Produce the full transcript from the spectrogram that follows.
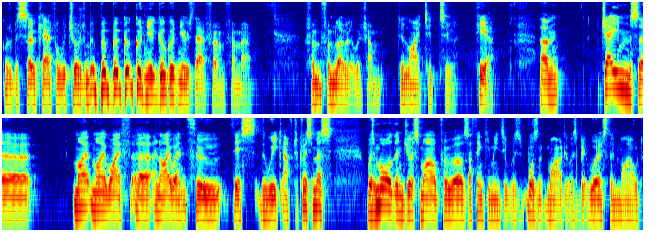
Got to be so careful with children. But, but, but good, good, news, good, good news there from from uh, from, from Lola, which I'm delighted to hear. Um, James, uh, my, my wife uh, and I went through this the week after Christmas. Was more than just mild for us. I think he means it was wasn't mild. It was a bit worse than mild,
